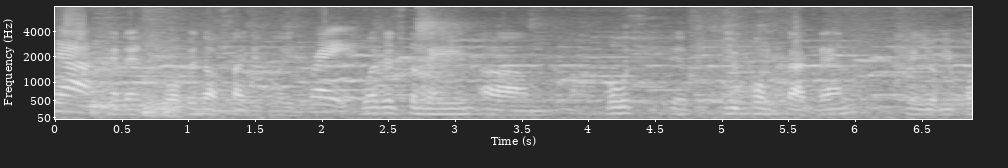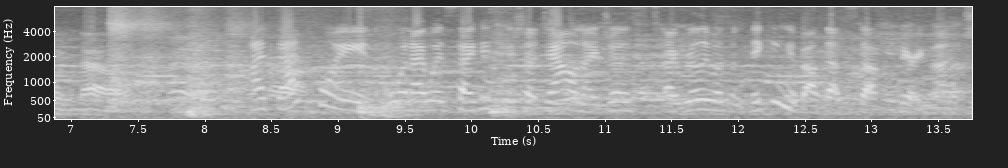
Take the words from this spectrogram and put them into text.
Yeah. and then you opened up psychically. Right. What is the main, um, what was your viewpoint back then and your viewpoint now? At that point, when I was psychically shut down, I just, I really wasn't thinking about that stuff very much.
